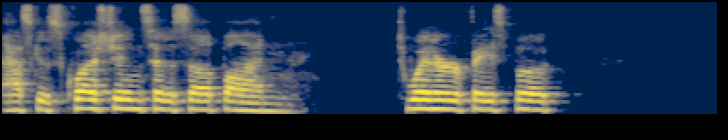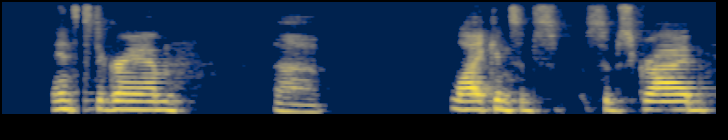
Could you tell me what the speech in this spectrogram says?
Ask us questions. Hit us up on Twitter, Facebook, Instagram. Uh, like and subs- subscribe.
